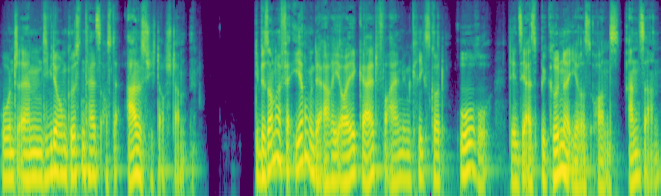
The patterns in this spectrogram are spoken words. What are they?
und ähm, die wiederum größtenteils aus der Adelsschicht auch stammten. Die besondere Verehrung der Arioi galt vor allem dem Kriegsgott Oro, den sie als Begründer ihres Ordens ansahen.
